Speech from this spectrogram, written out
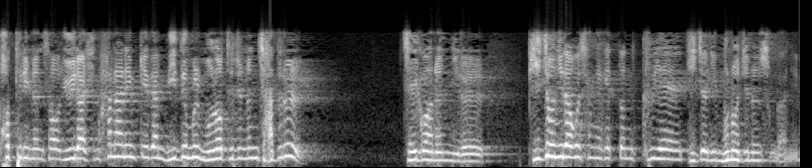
퍼뜨리면서 유일하신 하나님께 대한 믿음을 무너뜨리는 자들을 제거하는 일을 비전이라고 생각했던 그의 비전이 무너지는 순간이에요.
